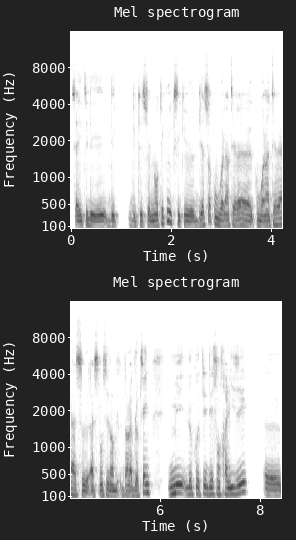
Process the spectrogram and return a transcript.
ça a été des, des, questionnements techniques. C'est que bien sûr qu'on voit l'intérêt, qu'on voit l'intérêt à se, à se lancer dans, dans, la blockchain, mais le côté décentralisé, euh,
